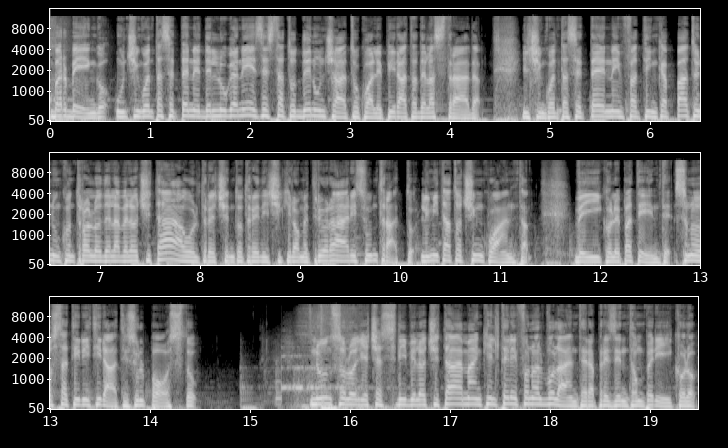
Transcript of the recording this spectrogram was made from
Barbengo, un 57enne del Luganese, è stato denunciato quale pirata della strada. Il 57enne è infatti incappato in un controllo della velocità a oltre 113 km h su un tratto limitato a 50. Veicolo e patente sono stati ritirati sul posto. Non solo gli eccessi di velocità, ma anche il telefono al volante rappresenta un pericolo.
